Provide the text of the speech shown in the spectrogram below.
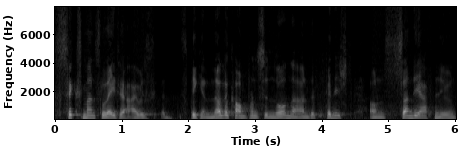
six months later. I was speaking at another conference in Northern Ireland that finished on Sunday afternoon,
